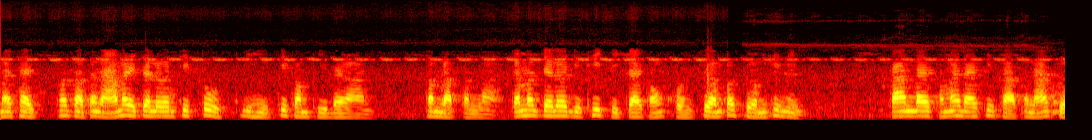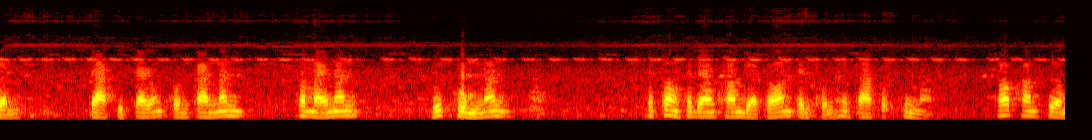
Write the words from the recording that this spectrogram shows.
ไม่ใช่เพราะศาสนาไม่ได้เจริญที่ตู้ที่หีบที่คำพีโบราณตำรับตำราแต่มันเจริญอยู่ที่จิตใจของคนเสื่อมก็เสื่อมที่นี่ การใดทำไมใดที่ศาสนาเสื่อมจากจิตใจของคนการนั้นสมัยนั้นหรือกลุ่มนั้นจะต้องแสดงความเดือดร้อนเป็นผลให้ปรากฏขึ้นมา เพราะความเสื่อม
